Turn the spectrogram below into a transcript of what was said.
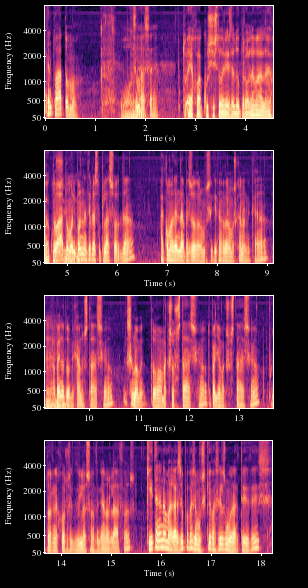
ήταν το άτομο. Wow, το θυμάσαι; Έχω ακούσει ιστορίες, δεν το πρόλαβα, αλλά έχω ακούσει. Το άτομο λοιπόν ήταν δίπλα στο Πλάσοντα. Ακόμα δεν ήταν πεζόδρομος εκεί, ήταν δρόμος κανονικά. Mm-hmm. Απέναντι το μηχανοστάσιο. Συγγνώμη, το αμαξοστάσιο, το παλιό αμαξοστάσιο, που τώρα είναι χώρος εκδηλώσεων, αν δεν κάνω λάθος. Και ήταν ένα μαγαζί που έπαιζε μουσική ο Βασίλης Μουρατίδης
